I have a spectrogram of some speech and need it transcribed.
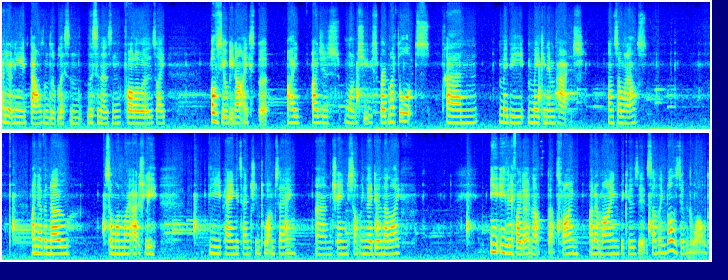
I don't need thousands of listen listeners and followers. I obviously it'll be nice, but I I just want to spread my thoughts and maybe make an impact on someone else. I never know. Someone might actually be paying attention to what I'm saying and change something they do in their life. E- even if I don't, that that's fine. I don't mind because it's something positive in the world.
